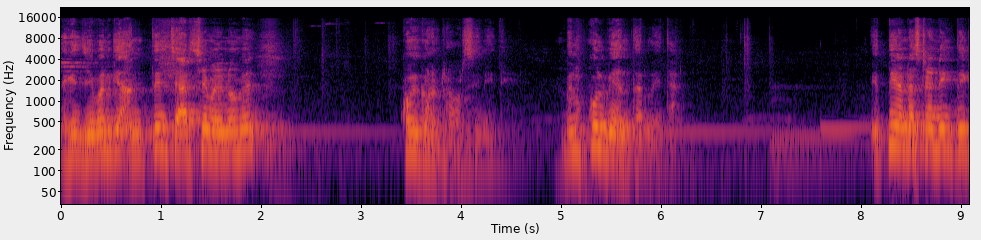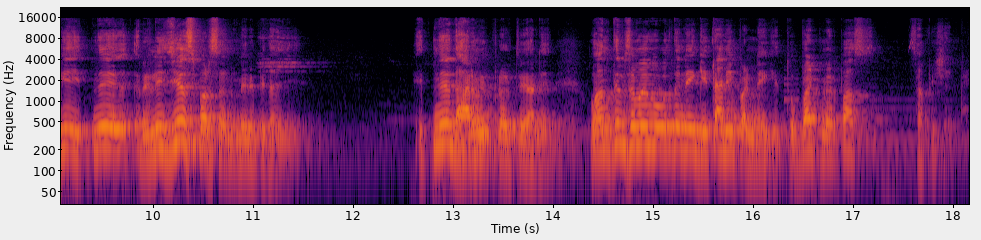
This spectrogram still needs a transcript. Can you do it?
लेकिन जीवन के अंतिम चार छः महीनों में कोई कंट्रोवर्सी नहीं थी। बिल्कुल भी अंतर नहीं था। इतनी अंडरस्टैंडिंग थी कि इतने रिलीजियस पर्सन मेरे पिताजी इतने धार्मिक प्रवृत्ति वाले। वो अंतिम समय में बोलते नहीं गीता नहीं पढ़ने की। तो बट मेरे पास सफिशिएंट है।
